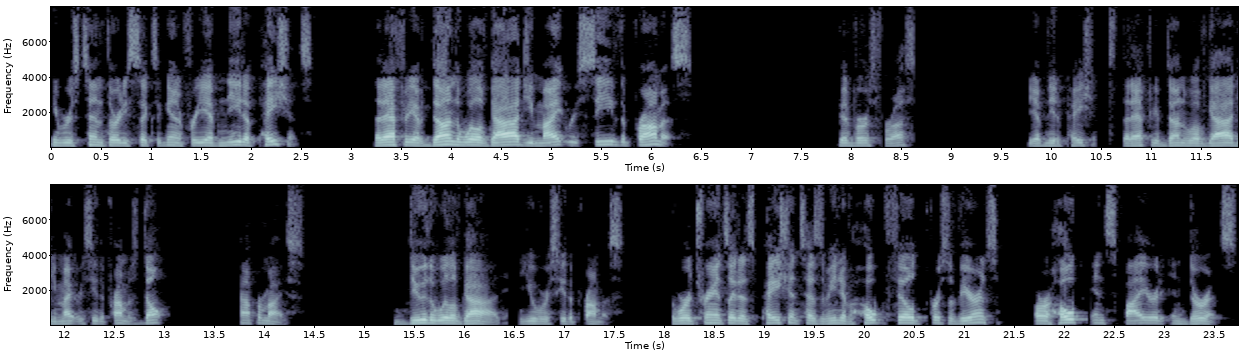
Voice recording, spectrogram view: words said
Hebrews 10:36 again, for ye have need of patience, that after you have done the will of God, you might receive the promise. Good verse for us. You have need of patience, that after you've done the will of God, you might receive the promise. Don't compromise. Do the will of God, and you will receive the promise. The word translated as patience has the meaning of hope filled perseverance or hope inspired endurance.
